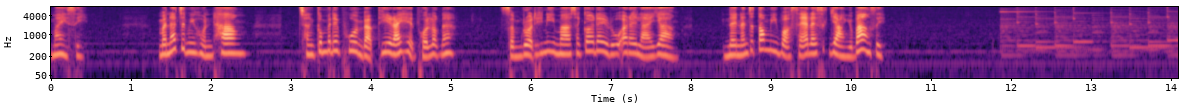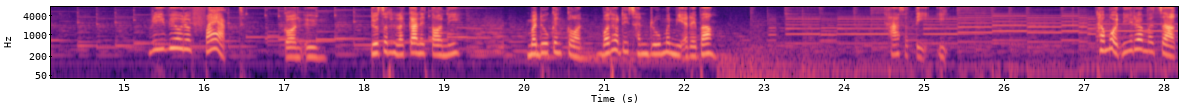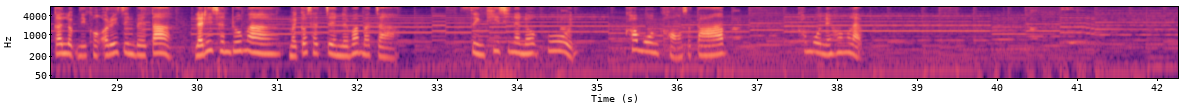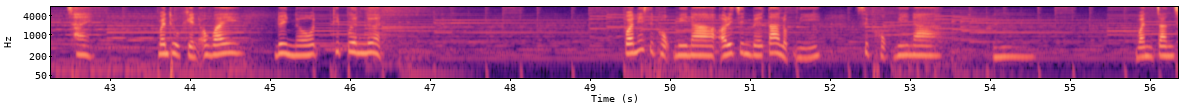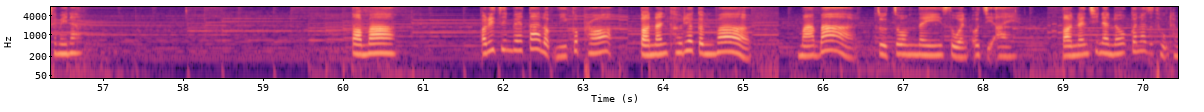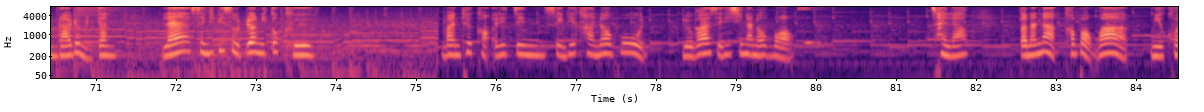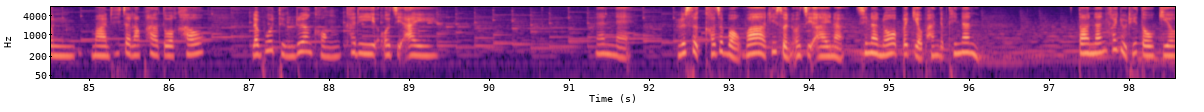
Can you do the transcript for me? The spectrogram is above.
ไม่สิ มันน่าจะมีหนทาง ฉันก็ไม่ได้พูดแบบที่ไร้เหตุผลหรอกนะสำรวจที่นี่มาฉันก็ได้รู้อะไรหลายอย่าง ในนั้นจะต้องมีเบาะแสอะไรสักอย่างอยู่บ้างสิ Review the fact ก่อนอื่น ดูสถานการณ์ในตอนนี้ มาดูกันก่อนว่าเท่าที่ฉันรู้มันมีอะไรบ้าง ค่าสติอีก ทั้งหมดนี้เริ่มมาจากการหลบหนีของ Origin Beta และที่ฉันรู้มา มันก็ชัดเจนเลยว่ามาจาก สิ่งที่ชินาโนะพูด ข้อมูลของสตาฟ ข้อมูลในห้องแลบ ใช่ มันถูกเขียนเอาไว้ ด้วยโน้ตที่เปื้อนเลือด วันที่ 16 มีนา Origin Beta หลบหนี 16 มีนา อืม วันจันทร์ใช่ไหมนะ ต่อมา Origin Beta หลบหนีก็เพราะ ตอนนั้นเขาเรียกกันว่าหมาบ้าจู่โจมในสวนโอจิไอ ตอนนั้นชินาโนะก็น่าจะถูกทำร้ายด้วยเหมือนกัน และสิ่งที่พิสูจน์เรื่องนี้ก็คือ บันทึกของอริจิน สิ่งที่คาโนพูด หรือว่าสิ่งที่ชินาโนะบอก ใช่แล้ว ตอนนั้นน่ะเขาบอกว่ามีคนมาที่จะลักพาตัวเขา และพูดถึงเรื่องของคดี OGI นั่นแหละรู้สึกเขาจะบอกว่าที่สวน OGI น่ะ ชินาโนะไปเกี่ยวพันกับที่นั่น ตอนนั้นเขาอยู่ที่โตเกียว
